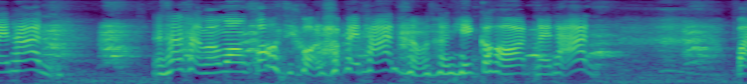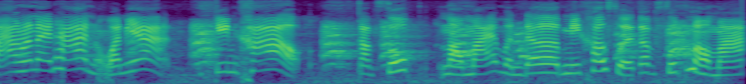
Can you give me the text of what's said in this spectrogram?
นายท่านนายท่านหันมามองกล้องที่ขอรับนายท่านหันมาทางนี้ก่อนนายท่านฟังนะนายท่าน วันเนี้ยกินข้าวกับซุปหน่อไม้เหมือนเดิม มีข้าวสวยกับซุปหน่อไม้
